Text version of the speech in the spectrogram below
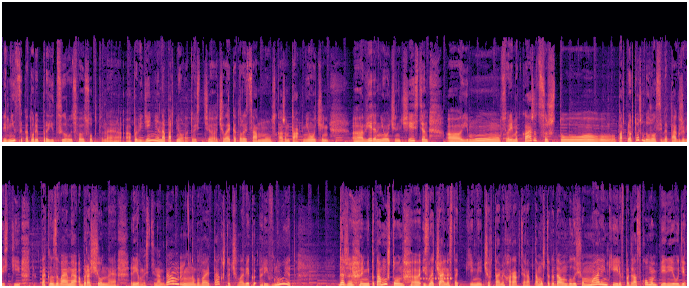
ревницы, которые проецируют свое собственное а, поведение на партнера. То есть э, человек, который сам, ну, скажем так, не очень э, верен, не очень честен, э, ему все время кажется, что партнер тоже должен себя так же вести. Так, так называемая обращенная ревность. Иногда бывает так, что человек ревнует, даже не потому, что он э, изначально с такими чертами характера, а потому что когда он был еще маленький или в подростковом периоде,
